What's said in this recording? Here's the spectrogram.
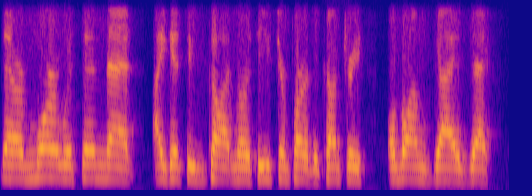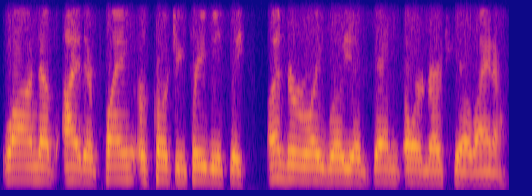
that are more within that, I guess you could call it northeastern part of the country, along with guys that wound up either playing or coaching previously under Roy Williams and or North Carolina.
